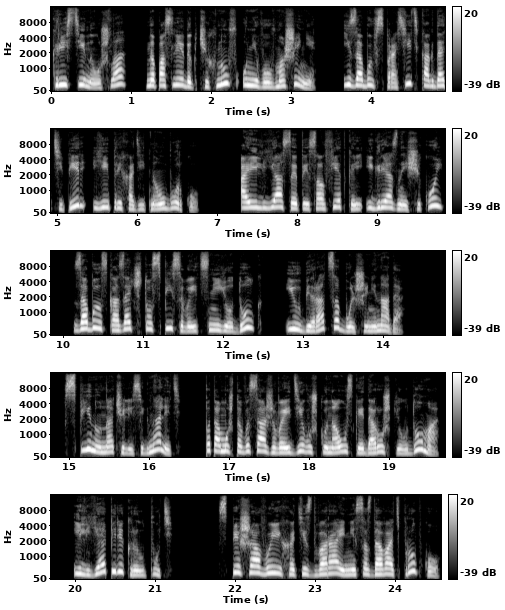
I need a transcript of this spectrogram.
Кристина ушла, напоследок чихнув у него в машине и забыв спросить, когда теперь ей приходить на уборку. А Илья с этой салфеткой и грязной щекой забыл сказать, что списывает с нее долг и убираться больше не надо. В спину начали сигналить, потому что, высаживая девушку на узкой дорожке у дома, Илья перекрыл путь. Спеша выехать из двора и не создавать пробку,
